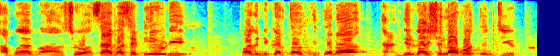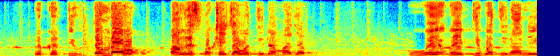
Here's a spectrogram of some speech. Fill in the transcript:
आपण शो शिव साहेबासाठी एवढी मागणी करत आहोत की त्यांना दीर्घायुष्य लाभो त्यांची प्रकृती उत्तम राहो. काँग्रेस पक्षाच्या वतीनं माझ्या वै वैयक्तिक वतीनं आणि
